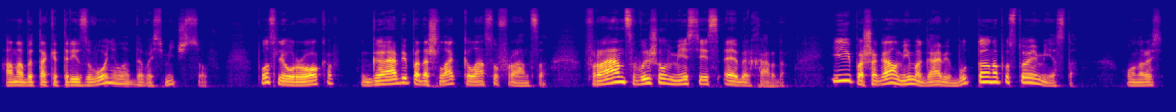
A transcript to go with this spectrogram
она бы так и трезвонила до восьми часов. После уроков Габи подошла к классу Франца. Франц вышел вместе с Эберхардом и пошагал мимо Габи, будто на пустое место. Он рас...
